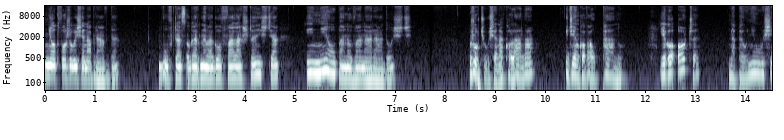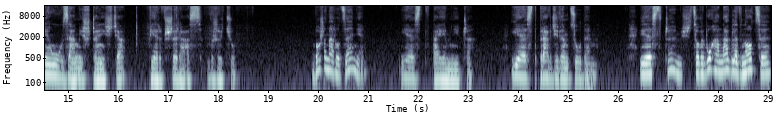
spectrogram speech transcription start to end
nie otworzyły się naprawdę. Wówczas ogarnęła go fala szczęścia i nieopanowana radość. Rzucił się na kolana i dziękował Panu. Jego oczy napełniły się łzami szczęścia pierwszy raz w życiu. Boże Narodzenie jest tajemnicze, jest prawdziwym cudem, jest czymś, co wybucha nagle w nocy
